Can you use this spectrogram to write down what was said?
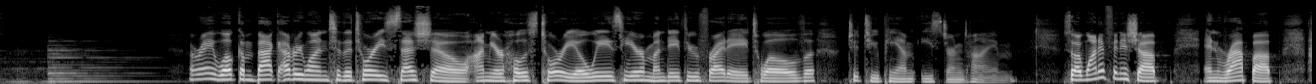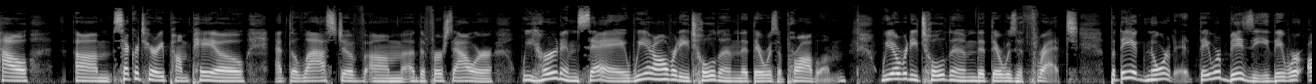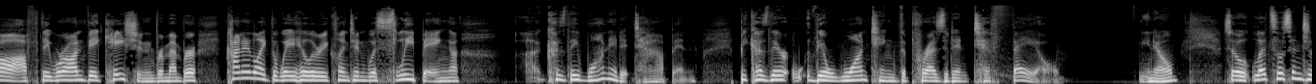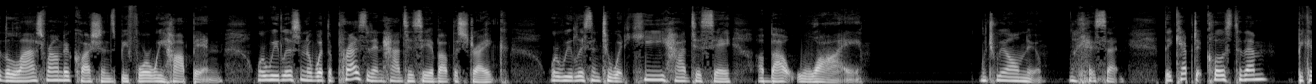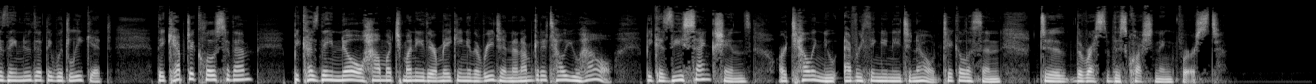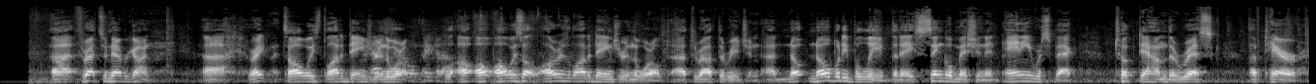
All right, welcome back, everyone, to the Tore Says Show. I'm your host, Tore, always here Monday through Friday, 12 to 2 p.m. Eastern Time. So I want to finish up and wrap up how um, Secretary Pompeo, at the last of um, the first hour, we heard him say we had already told him that there was a problem. We already told him that there was a threat, but they ignored it. They were busy. They were off. They were on vacation. Remember, kind of like the way Hillary Clinton was sleeping because they wanted it to happen because they're they're wanting the president to fail you know so let's listen to the last round of questions before we hop in where we listen to what the president had to say about the strike where we listen to what he had to say about why which we all knew like i said they kept it close to them because they knew that they would leak it. They kept it close to them because they know how much money they're making in the region. And I'm going to tell you how, because these sanctions are telling you everything you need to know. Take a listen to the rest of this questioning first. Uh, threats are never gone. Uh, right? It's always a lot of danger in the world. Al- al- Always, always a lot of danger in the world uh, throughout the region. Uh, no, nobody believed that a single mission, in any respect, took down the risk of terror.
